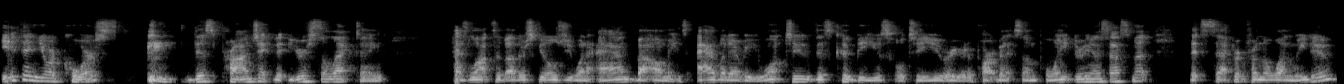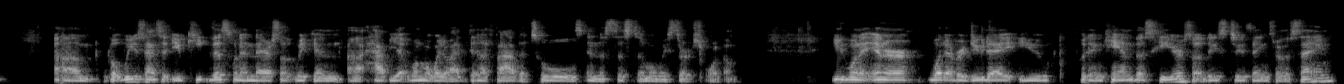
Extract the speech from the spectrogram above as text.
If in your course, this project that you're selecting has lots of other skills you want to add, by all means, add whatever you want to. This could be useful to you or your department at some point during an assessment that's separate from the one we do. Um, but we just ask that you keep this one in there so that we can uh, have yet one more way to identify the tools in the system when we search for them. You'd want to enter whatever due date you put in Canvas here. So these two things are the same,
